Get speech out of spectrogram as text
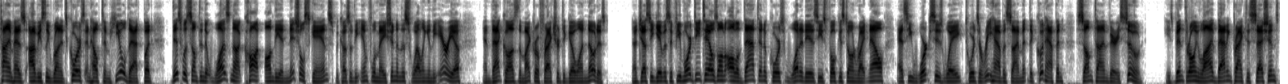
time has obviously run its course and helped him heal that, but this was something that was not caught on the initial scans because of the inflammation and the swelling in the area, and that caused the microfracture to go unnoticed. Now, Jesse gave us a few more details on all of that, and of course, what it is he's focused on right now as he works his way towards a rehab assignment that could happen sometime very soon. He's been throwing live batting practice sessions.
